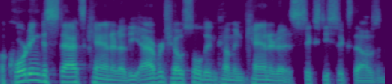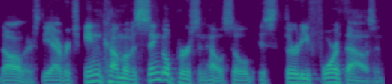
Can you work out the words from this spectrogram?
According to Stats Canada, the average household income in Canada is $66,000. The average income of a single person household is $34,000.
